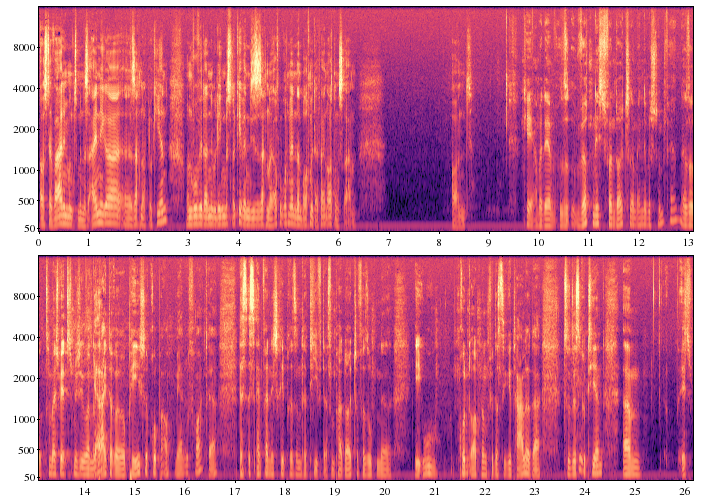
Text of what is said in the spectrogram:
aus der Wahrnehmung zumindest einiger äh, Sachen auch blockieren und wo wir dann überlegen müssen, okay, wenn diese Sachen neu aufgebrochen werden, dann brauchen wir dafür einen Ordnungsrahmen. Und Okay, aber der wird nicht von Deutschen am Ende bestimmt werden? Also zum Beispiel hätte ich mich über eine Ja. breitere europäische Gruppe auch mehr gefreut. Ja. Das ist einfach nicht repräsentativ, dass ein paar Deutsche versuchen, eine EU-Grundordnung für das Digitale da zu diskutieren. Ähm, ich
